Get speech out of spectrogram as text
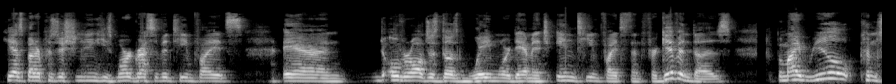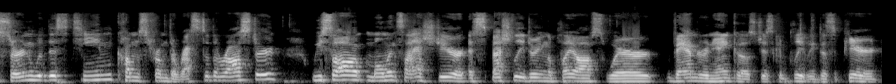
He has better positioning. He's more aggressive in team fights, and overall just does way more damage in team fights than Forgiven does. But my real concern with this team comes from the rest of the roster. We saw moments last year, especially during the playoffs, where Vander and Jankos just completely disappeared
